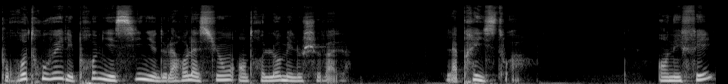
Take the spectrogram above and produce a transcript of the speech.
pour retrouver les premiers signes de la relation entre l'homme et le cheval. La préhistoire. En effet,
